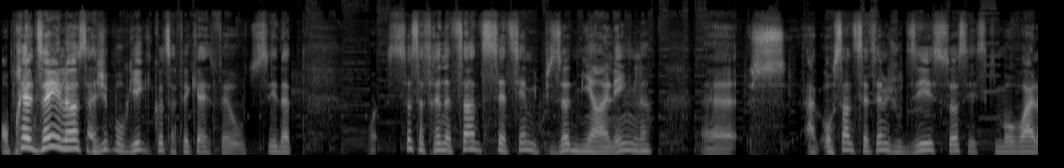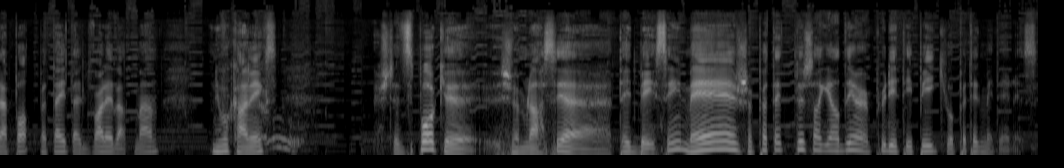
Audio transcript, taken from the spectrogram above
on pourrait le dire, là, ça agit pour Geek. Écoute, ça fait, que- ça fait c'est notre, ça, ça serait notre 117e épisode mis en ligne. Là. Euh, au 117e, je vous dis, ça, c'est ce qui m'a ouvert la porte, peut-être, à voir les Batman. Au niveau comics, je te dis pas que je vais me lancer à tête baissée, mais je vais peut-être plus regarder un peu des TP qui va peut-être m'intéresser.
